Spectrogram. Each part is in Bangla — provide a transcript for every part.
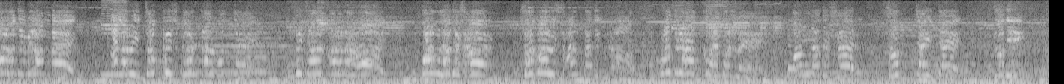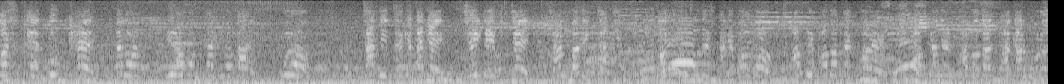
অনতি বিলম্বে। আগামী চব্বিশ ঘণ্টার মধ্যে বিচার করানো হয়। বাংলাদেশের সকল সাংবাদিকরা প্রতিরোধ করে তুলবে বাংলাদেশের সবচাইতে যদি কষ্টে, দুঃখে এবং নিরাপত্তাহীনতায় কোনো জাতি থেকে থাকে, সেইটাই হচ্ছে সাংবাদিক জাতি। তথ্য উপদেষ্টাকে বলব, আপনি পদত্যাগ করেন। আপনাদের ক্ষমতা থাকার কোনো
